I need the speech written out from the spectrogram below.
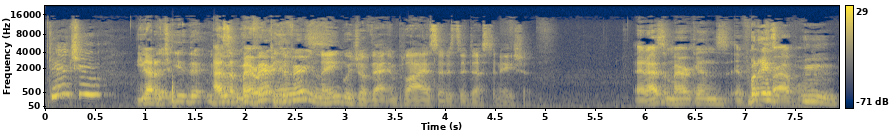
can't you you gotta The- the- as the- the Americans very, the very language of that implies that it's a destination. and as Americans if But we travel mm,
